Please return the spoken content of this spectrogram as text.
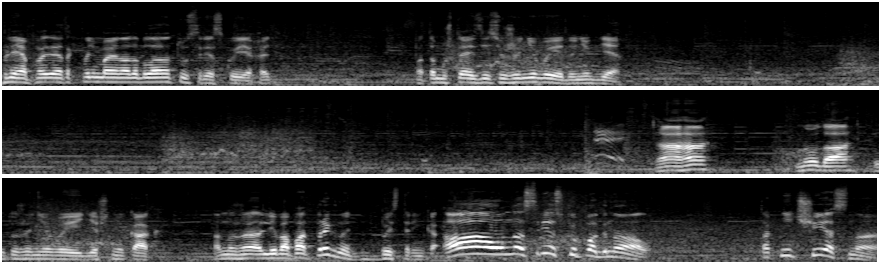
Блин, я, так понимаю, надо было на ту срезку ехать. Потому что я здесь уже не выеду нигде. Ага. Ну да, тут уже не выедешь никак. Там нужно либо подпрыгнуть быстренько. А, он на срезку погнал. Так нечестно.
